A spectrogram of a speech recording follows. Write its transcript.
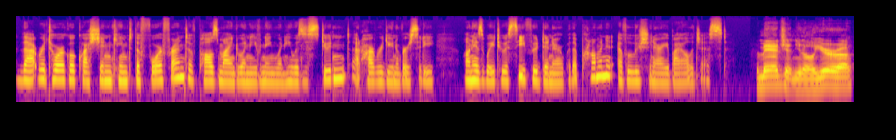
That rhetorical question came to the forefront of Paul's mind one evening when he was a student at Harvard University on his way to a seafood dinner with a prominent evolutionary biologist. Imagine, you know, you're a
